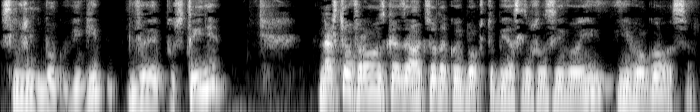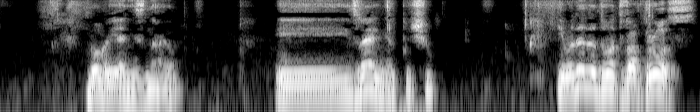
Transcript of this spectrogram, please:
служить Богу в Египте, в пустыне, на что фараон сказал, кто такой Бог, чтобы я слушался его, его голоса. Бога я не знаю, и Израиль не отпущу. И вот этот вот вопрос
